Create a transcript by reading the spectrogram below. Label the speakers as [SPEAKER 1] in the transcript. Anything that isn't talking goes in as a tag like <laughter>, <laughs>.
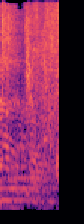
[SPEAKER 1] Blood.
